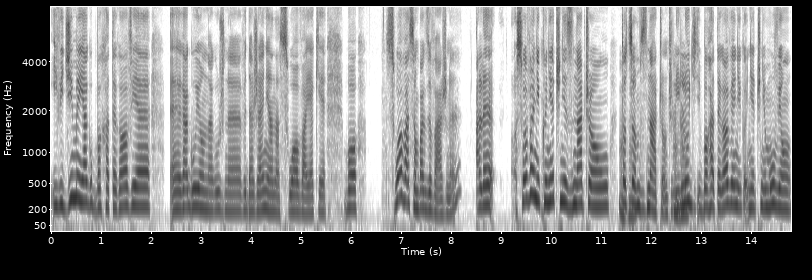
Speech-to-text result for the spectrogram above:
i widzimy, jak bohaterowie reagują na różne wydarzenia, na słowa, jakie, bo słowa są bardzo ważne, ale słowa niekoniecznie znaczą to, co znaczą, czyli Mhm. ludzi, bohaterowie niekoniecznie mówią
